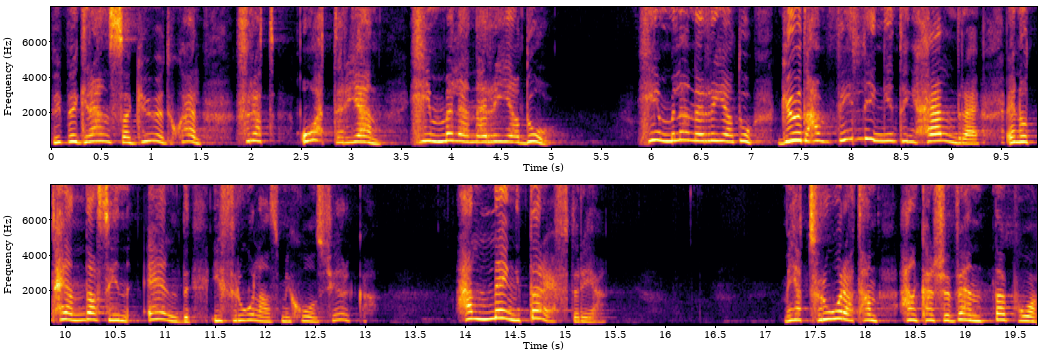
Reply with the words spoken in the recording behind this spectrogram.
Vi begränsar Gud själv. För att återigen, himmelen är redo. Himlen är redo. Gud han vill ingenting hellre än att tända sin eld i Frålands missionskyrka. Han längtar efter det. Men jag tror att han, han kanske väntar på,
